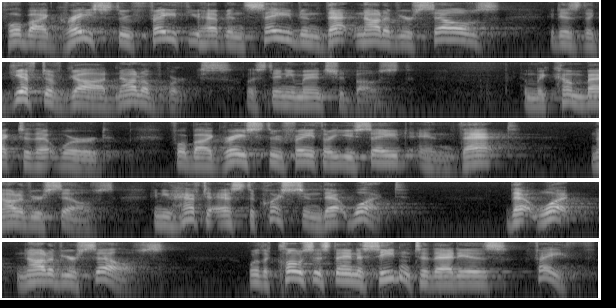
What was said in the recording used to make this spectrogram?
for by grace through faith you have been saved, and that not of yourselves, it is the gift of God, not of works, lest any man should boast. And we come back to that word, for by grace through faith are you saved, and that not of yourselves. And you have to ask the question, that what? That what? Not of yourselves. Well, the closest antecedent to that is faith.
